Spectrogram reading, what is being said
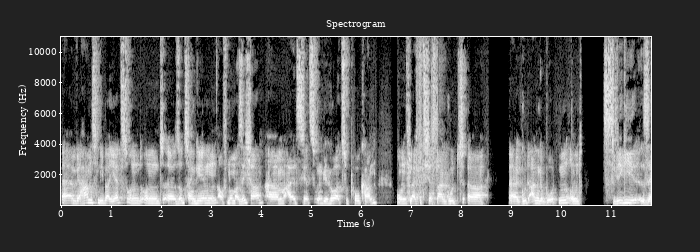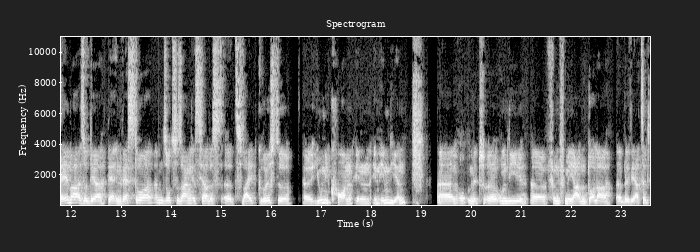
äh, wir haben es lieber jetzt und, und äh, sozusagen gehen auf Nummer sicher, ähm, als jetzt irgendwie höher zu pokern. Und vielleicht wird sich das da gut äh, äh, gut angeboten. Und Swiggy selber, also der, der Investor ähm, sozusagen, ist ja das äh, zweitgrößte äh, Unicorn in, in Indien ähm, mit äh, um die äh, 5 Milliarden Dollar äh, bewertet.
